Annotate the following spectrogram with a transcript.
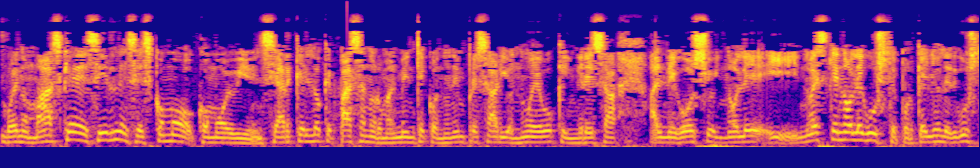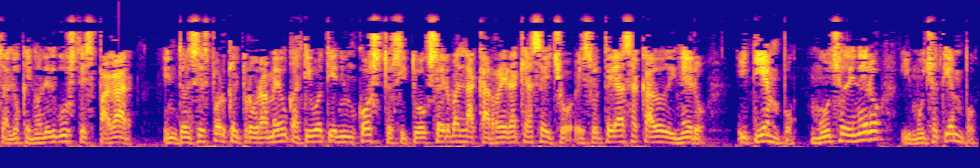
Bueno, más que decirles es como, como evidenciar qué es lo que pasa normalmente con un empresario nuevo que ingresa al negocio y no le, y no es que no le guste, porque a ellos les gusta, lo que no les gusta es pagar. Entonces, porque el programa educativo tiene un costo, si tú observas la carrera que has hecho, eso te ha sacado dinero y tiempo, mucho dinero y mucho tiempo,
